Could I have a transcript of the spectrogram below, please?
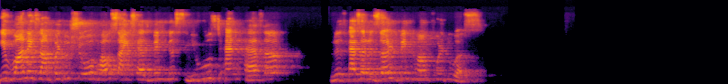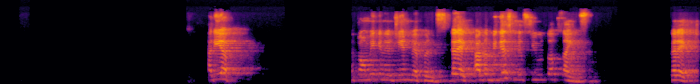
Give one example to show how science has been misused and has a, as a result been harmful to us. Hurry up. Atomic energy and weapons. Correct. Are the biggest misuse of science. Correct.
